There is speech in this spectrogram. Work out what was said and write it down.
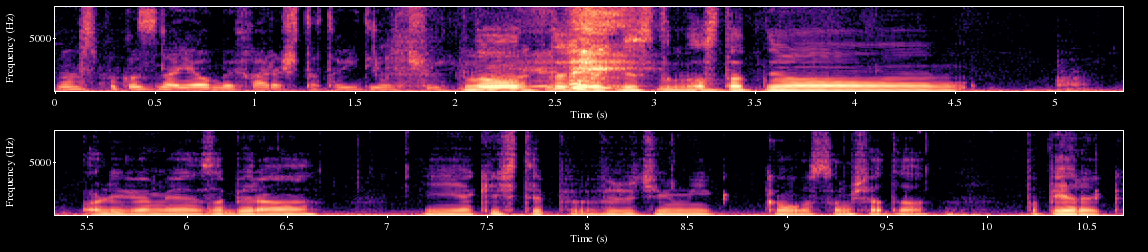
mam spoko znajomych, a reszta to idioci. No, Tak. też tak jest. Ostatnio Oliwia mnie zabierała i jakiś typ wyrzucił mi koło sąsiada papierek.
